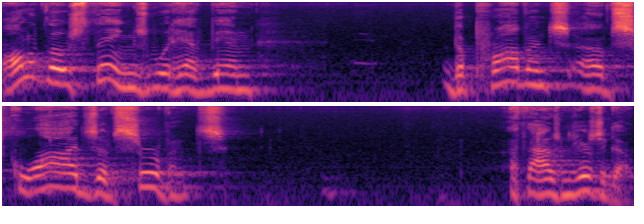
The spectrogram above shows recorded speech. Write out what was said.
All of those things would have been the province of squads of servants a thousand years ago.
